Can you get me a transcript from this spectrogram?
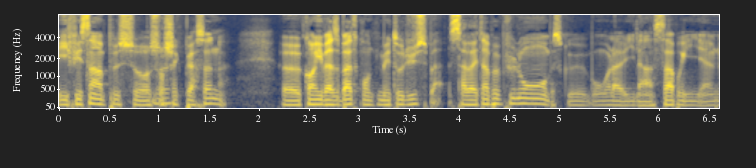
et il fait ça un peu sur, sur Ouais. chaque personne. Euh, quand il va se battre contre Methodius, bah, ça va être un peu plus long parce que bon voilà, il a un sabre, il y a un-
